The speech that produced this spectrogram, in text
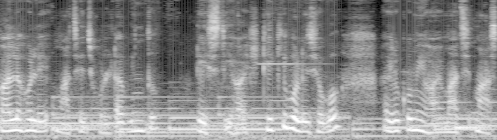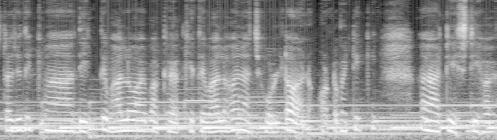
ভালো হলে মাছের ঝোলটাও কিন্তু টেস্টি হয়, ঠিকই বলেছ গো। এরকমই হয়। মাছ, মাছটা যদি দেখতে ভালো হয় বা খেতে ভালো হয় না, ঝোলটা হয় না অটোমেটিকই টেস্টি হয়।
